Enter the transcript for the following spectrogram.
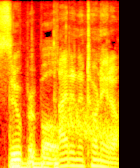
Super Bowl. Hide in a tornado.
